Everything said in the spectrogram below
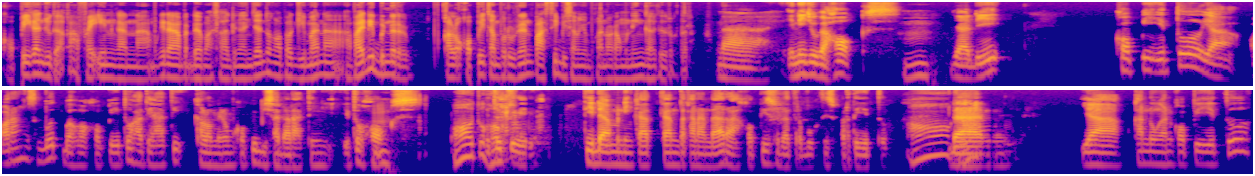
kopi kan juga kafein kan. Nah, mungkin ada masalah dengan jantung apa gimana? Apa ini bener kalau kopi campur durian pasti bisa menyebabkan orang meninggal gitu, dokter? Nah, ini juga hoax. Hmm. Jadi kopi itu ya orang sebut bahwa kopi itu hati-hati kalau minum kopi bisa darah tinggi. Itu hoax. Oh, itu Itu hoax. ti- tidak meningkatkan tekanan darah. Kopi sudah terbukti seperti itu. Oh. Dan ya kandungan kopi itu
